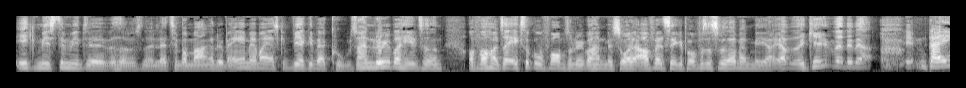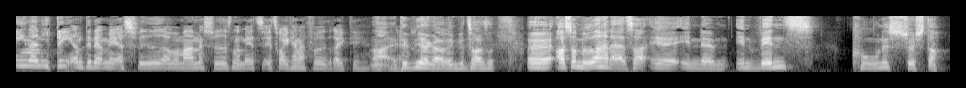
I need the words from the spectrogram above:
ikke miste mit, øh, hvad hedder det, sådan noget, lade temperamentet løbe af med mig, jeg skal virkelig være cool. Så han løber hele tiden, og for at holde sig i ekstra god form, så løber han med sorte affaldssække på, for så sveder man mere. Jeg ved ikke helt, hvad det der. Øhm, Der er en eller anden idé om det der med at svede, og hvor meget man sveder sådan noget, men jeg, jeg tror ikke, han har fået det rigtige. Nej, ja. det virker rimelig tosset. Øh, og så møder han altså øh, en, øh, en vens kones søster,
